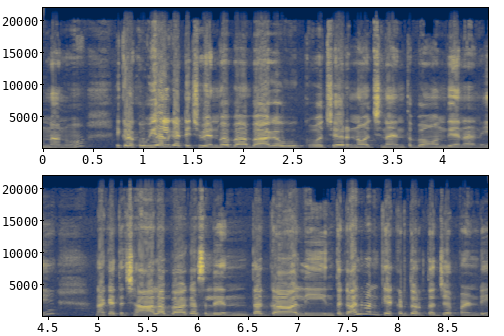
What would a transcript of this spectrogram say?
ఉన్నాను. ఇక్కడ ఒక ఉయ్యాలు కట్టించి వేను బాబా బాగా ఊక్కోవచ్చు ఎవరన్నా వచ్చినా ఎంత బాగుంది అని. నాకైతే చాలా బాగా అసలు ఎంత గాలి ఇంత గాలి మనకి ఎక్కడ దొరుకుతుంది చెప్పండి.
